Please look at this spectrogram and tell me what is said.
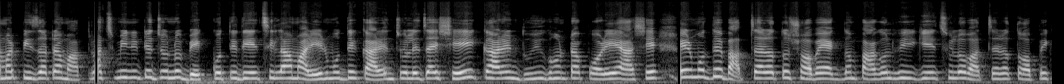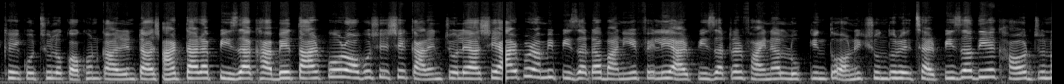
আমার পিৎজাটা মাত্র পাঁচ মিনিটের জন্য বেক করতে দিয়েছিলাম, আর এর মধ্যে কারেন্ট চলে যায়, সেই কারেন্ট দুই ঘণ্টা পরে আসে। এর মধ্যে বাচ্চারা তো সবাই একদম পাগল হয়ে গিয়েছিল, বাচ্চারা তো অপেক্ষাই করছিল কখন কারেন্ট আস, আর তারা পিৎজা খাবে। তারপর অবশেষে কারেন্ট চলে আসে, তারপর আমি পিৎজাটা বানিয়ে ফেলি, আর পিৎজাটার ফাইনাল লুক কিন্তু অনেক সুন্দর হয়েছে। আর পিৎজা দিয়ে খাওয়ার জন্য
